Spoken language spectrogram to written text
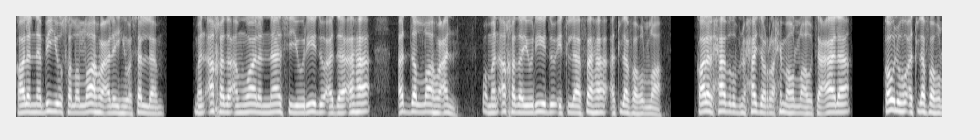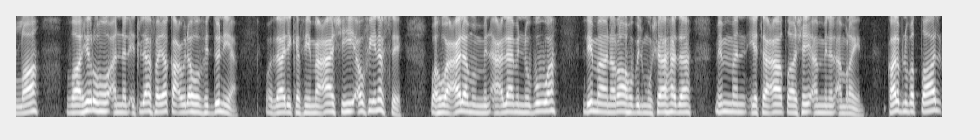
قال النبي صلى الله عليه وسلم من أخذ أموال الناس يريد أداءها أدى الله عنه ومن أخذ يريد إتلافها أتلفه الله. قال الحافظ ابن حجر رحمه الله تعالى قوله أتلفه الله ظاهره أن الإتلاف يقع له في الدنيا وذلك في معاشه أو في نفسه وهو علم من أعلام النبوة لما نراه بالمشاهدة ممن يتعاطى شيئا من الأمرين. قال ابن بطال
